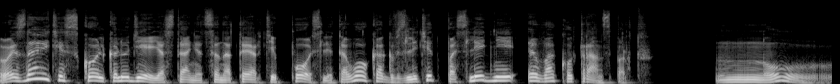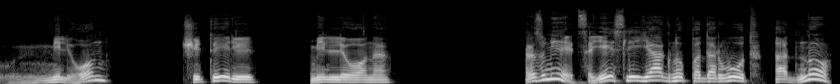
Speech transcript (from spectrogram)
Вы знаете, сколько людей останется на Терте после того, как взлетит последний эвакотранспорт? Ну, миллион? Четыре миллиона. Разумеется, если Ягну подорвут одно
